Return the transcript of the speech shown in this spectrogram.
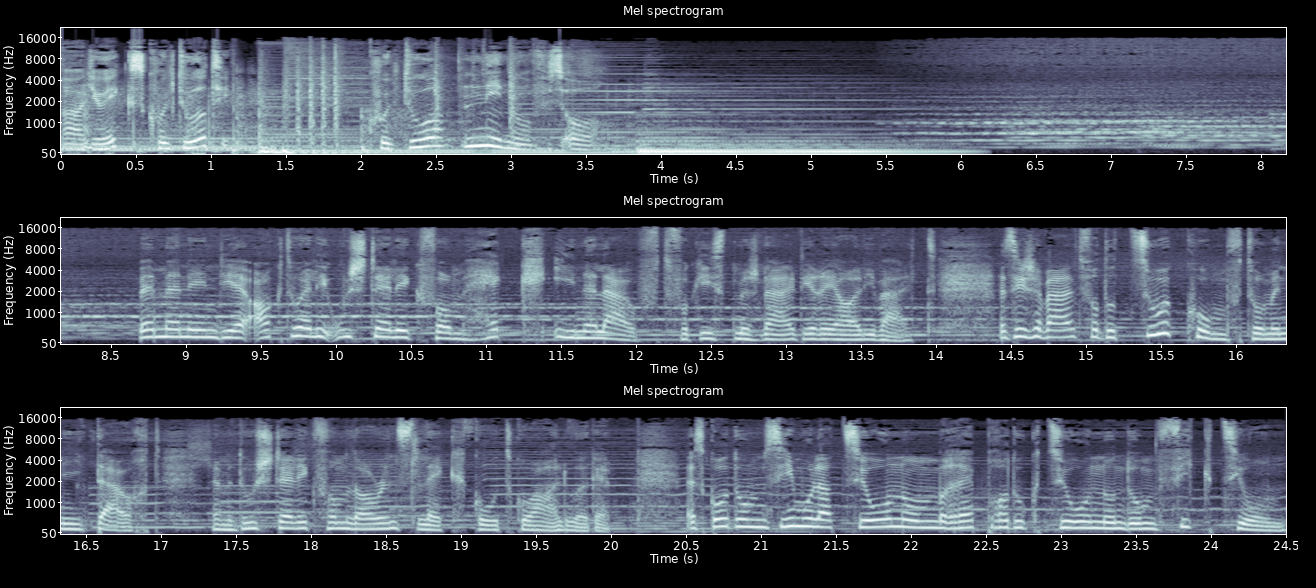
Radio X Kulturtipp. Kultur nicht nur fürs Ohr. Wenn man in die aktuelle Ausstellung vom Heck hineinläuft, vergisst man schnell die reale Welt. Es ist eine Welt von der Zukunft, wo man eintaucht, wenn man die Ausstellung von Lawrence Leck geht, anschaut. Es geht um Simulation, um Reproduktion und um Fiktion.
